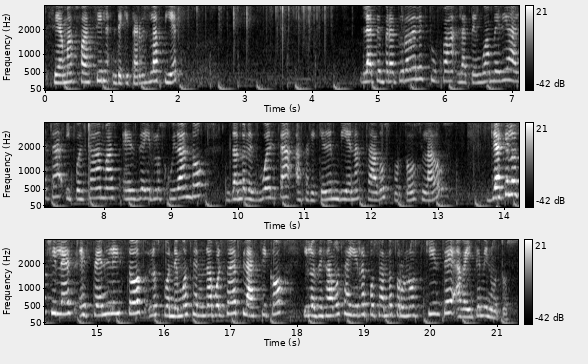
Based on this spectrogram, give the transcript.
sea más fácil de quitarles la piel. La temperatura de la estufa la tengo a media alta y pues nada más es de irlos cuidando, dándoles vuelta hasta que queden bien asados por todos lados. Ya que los chiles estén listos, los ponemos en una bolsa de plástico y los dejamos ahí reposando por unos 15 a 20 minutos.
